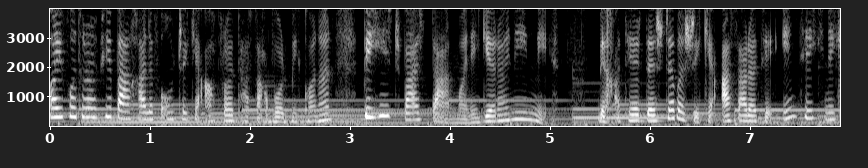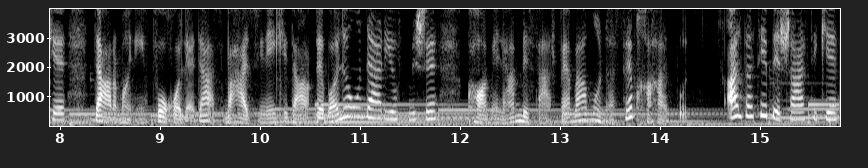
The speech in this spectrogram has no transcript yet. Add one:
هایفوتراپی برخلاف اونچه که افراد تصور می‌کنن به هیچ وجه درمانی گرانی نیست. به خاطر داشته باشید که اثرات این تکنیک درمانی یعنی فوق العاده است و هزینه که در قبال اون دریافت میشه کاملا به صرفه و مناسب خواهد بود. البته به شرطی که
